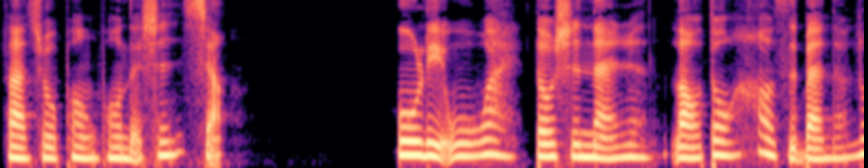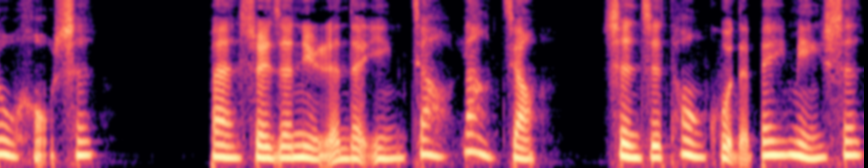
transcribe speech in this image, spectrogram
发出砰砰的声响。屋里屋外都是男人劳动号子般的怒吼声，伴随着女人的吟叫、浪叫，甚至痛苦的悲鸣声。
